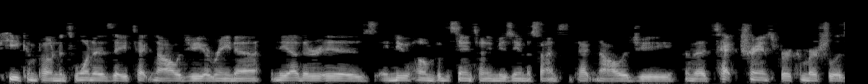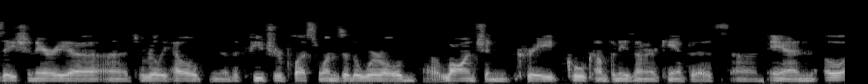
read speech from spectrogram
key components. One is a technology arena and the other is a new home for the San Antonio Museum of Science and Technology and the tech transfer commercialization area uh, to really help you know the future plus ones of the world uh, launch and create cool companies on our campus. Um, and uh,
